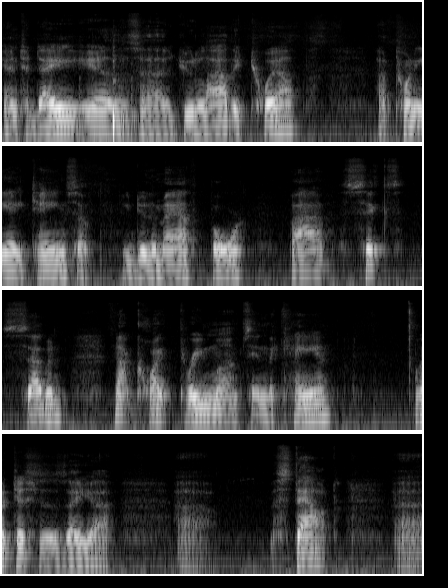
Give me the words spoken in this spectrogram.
And today is uh, July the 12th of 2018. So you can do the math. Four, five, six, seven. Not quite three months in the can. But this is a uh, uh, stout. Uh,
